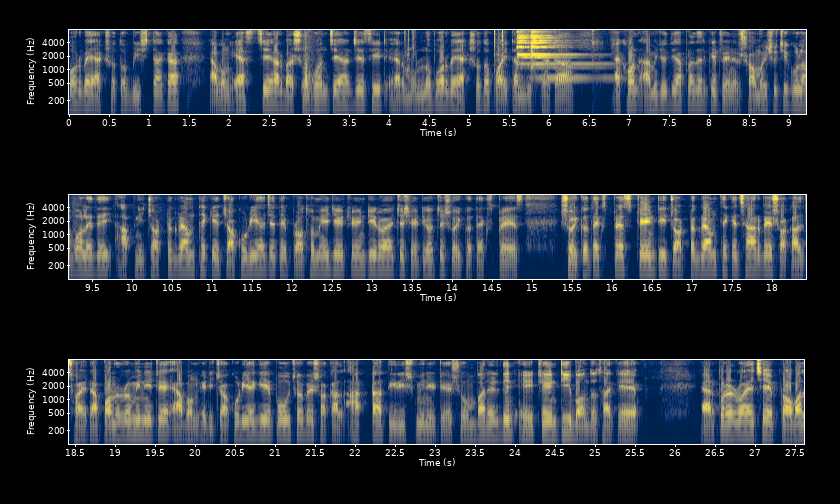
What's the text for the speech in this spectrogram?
পড়বে একশত বিশ টাকা এবং এস চেয়ার বা শুভন চেয়ার যে সিট, এর মূল্য পড়বে একশত পঁয়তাল্লিশ টাকা। এখন আমি যদি আপনাদেরকে ট্রেনের সময়সূচিগুলো বলে দেই, আপনি চট্টগ্রাম থেকে চকরিয়া যেতে প্রথমেই যে ট্রেনটি রয়েছে সেটি হচ্ছে সৈকত এক্সপ্রেস। সৈকত এক্সপ্রেস ট্রেনটি চট্টগ্রাম থেকে ছাড়বে সকাল ছয়টা পনেরো মিনিটে এবং এটি চকরিয়া গিয়ে পৌঁছবে সকাল আটটা তিরিশ মিনিটে। সোমবারের দিন এই ট্রেনটি বন্ধ থাকে। এরপরে রয়েছে প্রবাল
